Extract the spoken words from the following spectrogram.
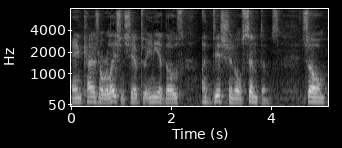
and causal relationship to any of those additional symptoms. So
